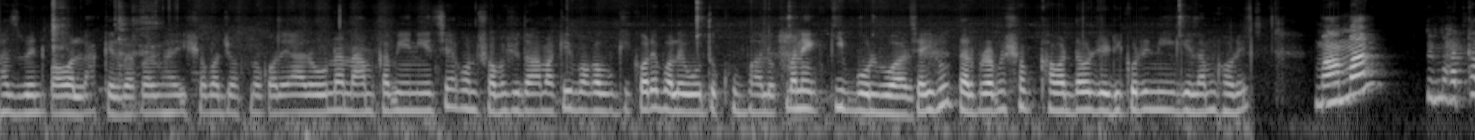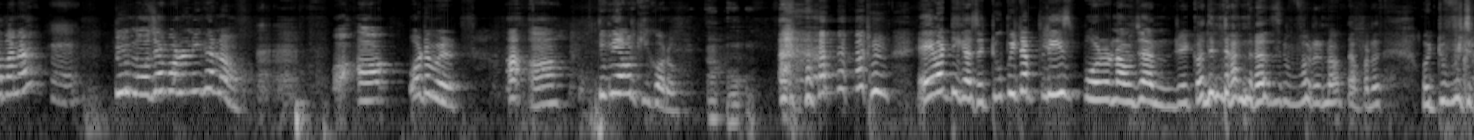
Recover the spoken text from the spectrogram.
হাজবেন্ড পাওয়ার লাকের ব্যাপার ভাই সবার যত্ন করে। আর ও না নাম কামিয়ে নিয়েছে এখন সবাই শুধু আমাকেই বকাবকি করে বলে ও তো খুব ভালো। মানে কি বলব আর যাই হোক তারপর আমরা সব খাবার দাবার রেডি করে নিয়ে গেলাম ঘরে। মামা তুমি ভাত খাবা না? তুমি মোজা পরনি কেন? ওটা বের আ, আ, তুমি আবার কি করো? এবার ঠিক আছে টুপিটা প্লিজ পরো নাও জান যে কদিন ঠান্ডা আছে পরে নাও তারপরে ওই টুপিটা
